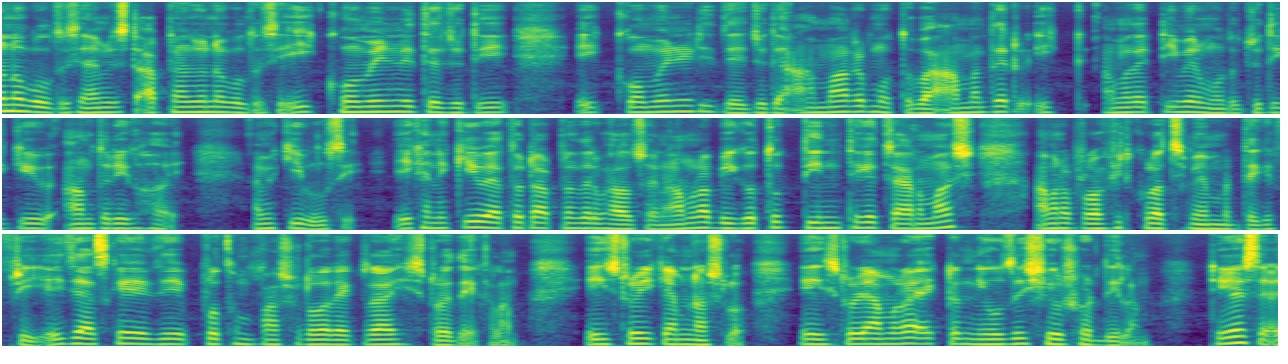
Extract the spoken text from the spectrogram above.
জন্য বলতেছি, আমি জাস্ট আপনার জন্য বলতেছি, এই কমিউনিটিতে যদি, এই কমিউনিটিতে যদি আমার মতো বা আমাদের এই, আমাদের টিমের মতো যদি কেউ আন্তরিক হয়, আমি কি বলছি? এখানে কেউ এতটা আপনাদের ভালো চায় না। আমরা বিগত তিন থেকে চার মাস আমরা প্রফিট করাচ্ছি মেম্বার থেকে ফ্রি এই যে আজকে যে প্রথম পাঁচশো ডলার একটা হিস্টোরি দেখালাম, এই স্টোরি কেমন আসলো? এই স্টোরি আমরা একটা নিউজে শিওর দিলাম, ঠিক আছে?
